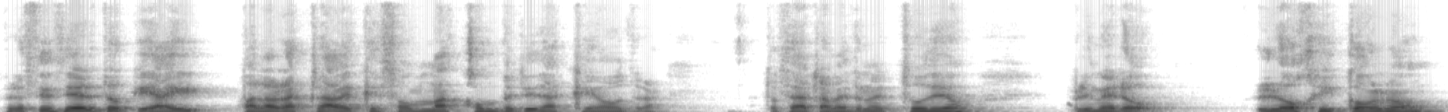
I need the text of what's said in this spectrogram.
Pero sí es cierto que hay palabras claves que son más competidas que otras. Entonces, a través de un estudio, primero, lógico, ¿no?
